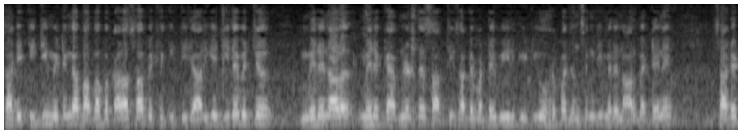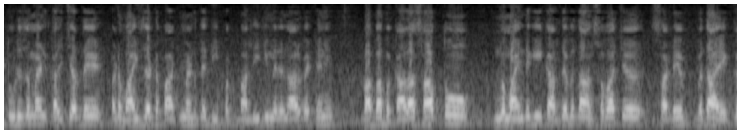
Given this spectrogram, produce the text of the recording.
ਸਾਡੀ ਤੀਜੀ ਮੀਟਿੰਗ ਆ ਬਾਬਾ ਬਕਾਲਾ ਸਾਹਿਬ ਵਿਖੇ ਕੀਤੀ ਜਾ ਰਹੀ ਹੈ, ਜਿਹਦੇ ਵਿੱਚ ਮੇਰੇ ਨਾਲ ਮੇਰੇ ਕੈਬਨਿਟ ਦੇ ਸਾਥੀ ਸਾਡੇ ਵੱਡੇ ਵੀਰ ਈਟੀਓ ਹਰਭਜਨ ਸਿੰਘ ਜੀ ਮੇਰੇ ਨਾਲ ਬੈਠੇ ਨੇ। ਸਾਡੇ ਟੂਰਿਜ਼ਮ ਐਂਡ ਕਲਚਰ ਦੇ ਐਡਵਾਈਜ਼ਰ ਡਿਪਾਰਟਮੈਂਟ ਦੇ ਦੀਪਕ ਬਾਲੀ ਜੀ ਮੇਰੇ ਨਾਲ ਬੈਠੇ ਨੇ। ਬਾਬਾ ਬਕਾਲਾ ਸਾਹਿਬ ਤੋਂ ਨੁਮਾਇੰਦਗੀ ਕਰਦੇ ਵਿਧਾਨ ਸਭਾ 'ਚ ਸਾਡੇ ਵਿਧਾਇਕ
